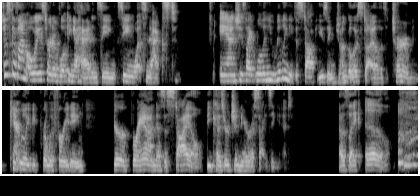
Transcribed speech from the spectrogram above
Just cuz I'm always sort of looking ahead and seeing seeing what's next. And she's like, "Well, then you really need to stop using Jungalow style as a term and you can't really be proliferating your brand as a style because you're genericizing it." I was like, oh.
